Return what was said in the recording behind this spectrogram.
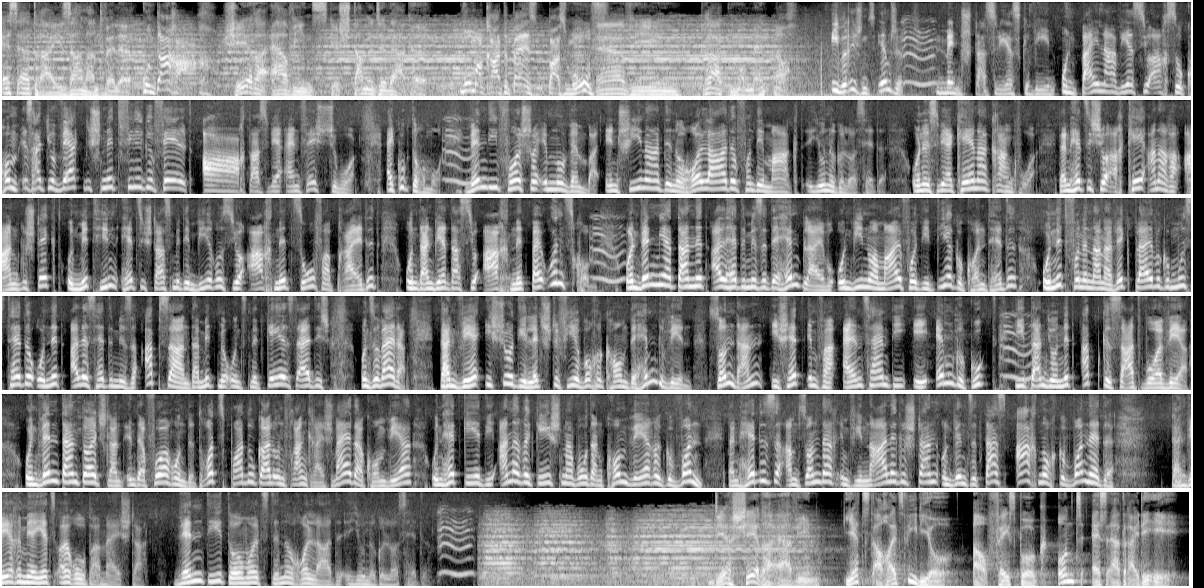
SR3 Saarlandwelle. Und Dachach, Scherer Erwins gestammelte Werke. wo wir gerade beißen, pass mal auf. Erwin, grad einen Moment noch. Iverichens Irmsche. Mensch, das wär's gewesen. Und beinahe wär's jo ach so komm. Es hat jo wirklich nicht viel gefehlt. Ach, das wär ein Fest geworden. Ey, guck doch mal. Wenn die Forscher im November in China den Rolllade von dem Markt Junne gelost hätte und es wär keiner krank war, dann hätte sich jo ach kein anderer angesteckt und mithin hätte sich das mit dem Virus jo ach nicht so verbreitet und dann wär das jo ach nicht bei uns kommen. Und wenn mir dann nicht all hätte misse daheim bleibe und wie normal vor die Tier gekonnt hätte und nicht voneinander wegbleibe gemusst hätte und nicht alles hätte misse absahen, damit wir uns nicht gegenseitig und so weiter, dann wär ich schon die letzte vier Wochen kaum daheim gewesen, sondern ich hätte im Vereinsheim die EM geguckt, die dann jo nicht abgesagt war wär. Und wenn dann Deutschland in der Vorrunde trotz Portugal und Frankreich weiterkommen wäre und hätte die andere Gegner, wo dann kommen wäre, gewonnen, dann hätte sie am Sonntag im Finale gestanden und wenn sie das auch noch gewonnen hätte, dann wäre mir jetzt Europameister. Wenn die damals den Rolllade in gelost hätte. Der Scherer Erwin. Jetzt auch als Video. Auf Facebook und sr3.de.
